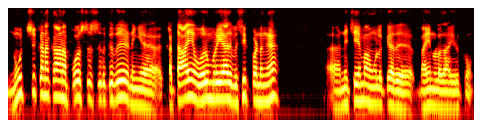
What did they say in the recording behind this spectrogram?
நூற்றுக்கணக்கான போஸ்டர்ஸ் இருக்குது. நீங்க கட்டாயம் ஒரு முறையாவது விசிட் பண்ணுங்க. நிச்சயமா உங்களுக்கு அது பயனுள்ளதா இருக்கும்.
